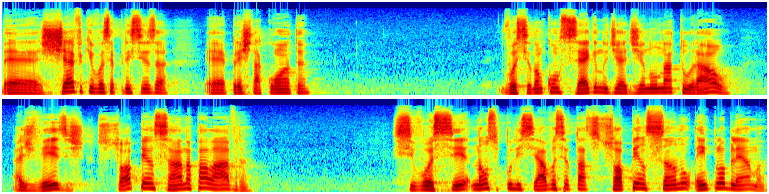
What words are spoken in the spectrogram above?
é, chefe que você precisa é, prestar conta. Você não consegue no dia a dia, no natural, às vezes, só pensar na palavra. Se você não se policiar, você está só pensando em problema,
